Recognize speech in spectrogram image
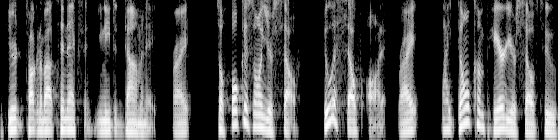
If you're talking about 10Xing, you need to dominate, right? So focus on yourself. Do a self audit, right? Like, don't compare yourself to,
